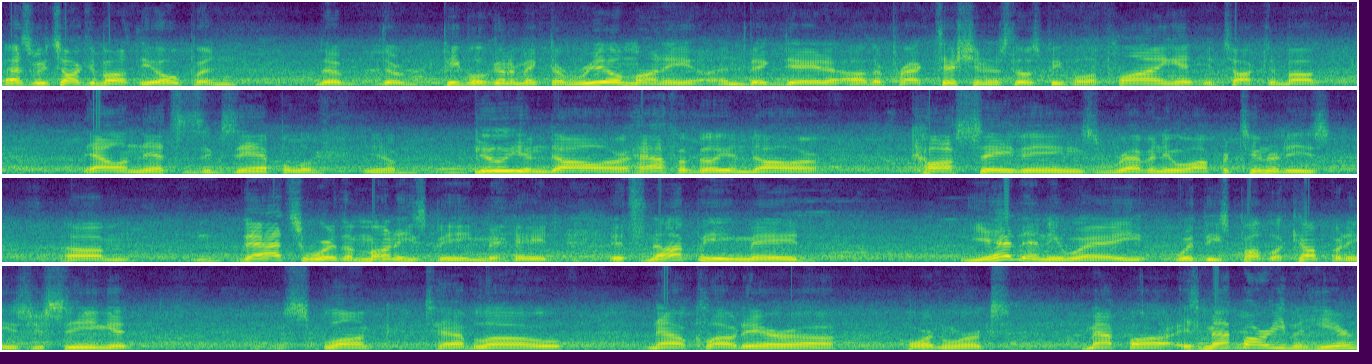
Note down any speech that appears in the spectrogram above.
as we talked about the open, the, the people who are going to make the real money in big data are the practitioners, those people applying it. You talked about Alan Nance's example of you know, billion dollar, half a billion dollar cost savings, revenue opportunities. Um, that's where the money's being made. It's not being made yet anyway with these public companies. You're seeing it, Splunk, Tableau, now Cloudera, Hortonworks, MapR. Is MapR yeah. even here?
